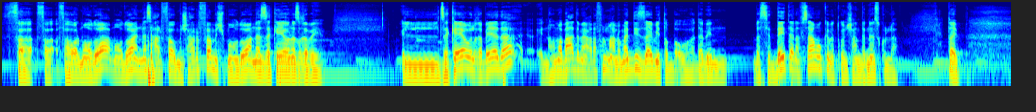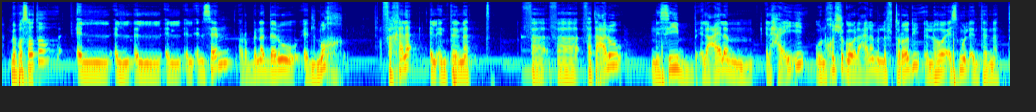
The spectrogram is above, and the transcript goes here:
ف... ف... فهو الموضوع موضوع الناس عارفة ومش عارفة مش موضوع ناس ذكية وناس غبية. الذكية والغبية ده إن هم بعد ما يعرفوا المعلومات دي إزاي بيطبقوها. ده بين بس الداتا نفسها ممكن ما تكونش عند الناس كلها. طيب ببساطة ال ال ال ال الإنسان ربنا اداله المخ فخلق الإنترنت. ف ف فتعالوا نسيب العالم الحقيقي ونخش جوه العالم الافتراضي اللي هو اسمه الإنترنت.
